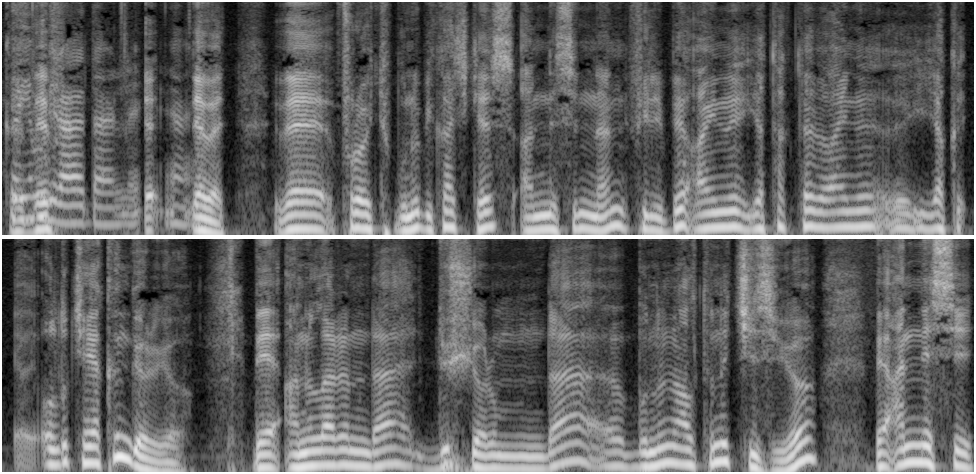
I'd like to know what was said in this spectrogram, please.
Kayınbiraderle E, yani. Evet ve Freud bunu birkaç kez annesinden Filip'i aynı yatakta ve aynı e, yakı- e, oldukça yakın görüyor. Ve anılarında düş yorumunda e, bunun altını çiziyor ve annesi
